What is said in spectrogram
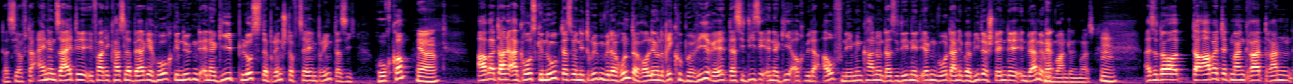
Dass sie auf der einen Seite, ich fahre die Kasseler Berge hoch, genügend Energie plus der Brennstoffzellen bringt, dass ich hochkomme. Ja. Aber dann auch groß genug, dass wenn ich drüben wieder runterrolle und rekuperiere, dass sie diese Energie auch wieder aufnehmen kann und dass ich die nicht irgendwo dann über Widerstände in Wärme ja. umwandeln muss. Mhm. Also da, da arbeitet man gerade dran,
